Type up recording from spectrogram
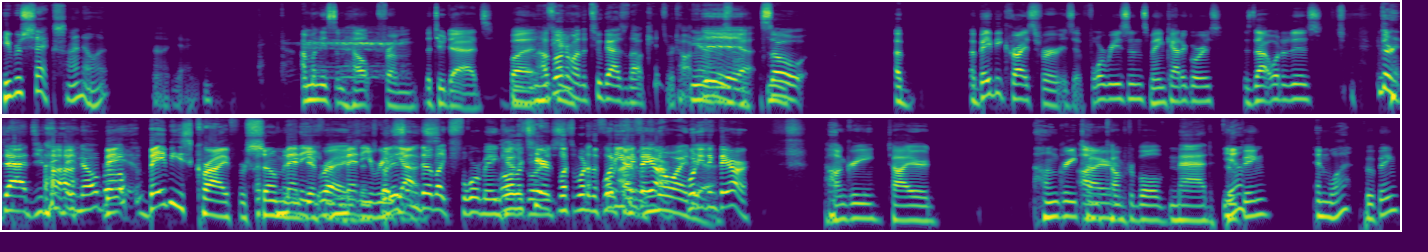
Hebrews six. I know it. Uh, yeah. I'm gonna need some help from the two dads, but mm-hmm, I was wondering why the two guys without kids were talking. Yeah, yeah, about yeah, this yeah. one. So, a a baby cries for is it four reasons? Main categories? Is that what it is? They're dads. You think they know, bro? Ba- babies cry for uh, so many, many- different Right. many reasons. But but isn't yes. there like four main well, let's categories? hear what's what are the four What do you I think have they no are? What do you think they are? Hungry, tired, hungry, tired, uncomfortable, Mad. Yeah. pooping, and what? pooping,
